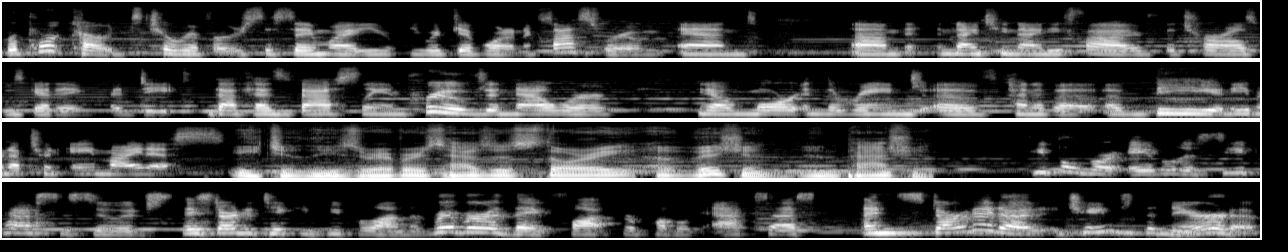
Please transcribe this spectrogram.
report cards to rivers the same way you, you would give one in a classroom. And um, in 1995, the Charles was getting a D. That has vastly improved, and now we're you know more in the range of kind of a, a B and even up to an A minus. Each of these rivers has a story of vision and passion people were able to see past the sewage. They started taking people on the river. They fought for public access and started uh, to change the narrative.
